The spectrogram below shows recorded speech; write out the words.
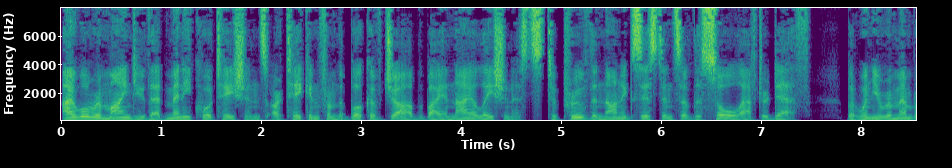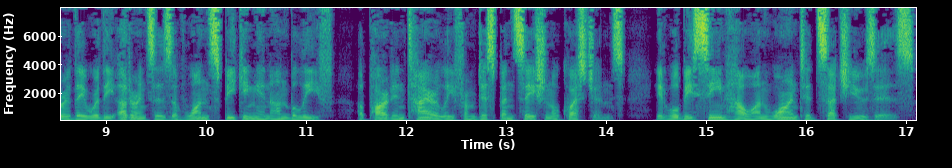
I will remind you that many quotations are taken from the Book of Job by annihilationists to prove the non-existence of the soul after death, but when you remember they were the utterances of one speaking in unbelief, apart entirely from dispensational questions, it will be seen how unwarranted such use is.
